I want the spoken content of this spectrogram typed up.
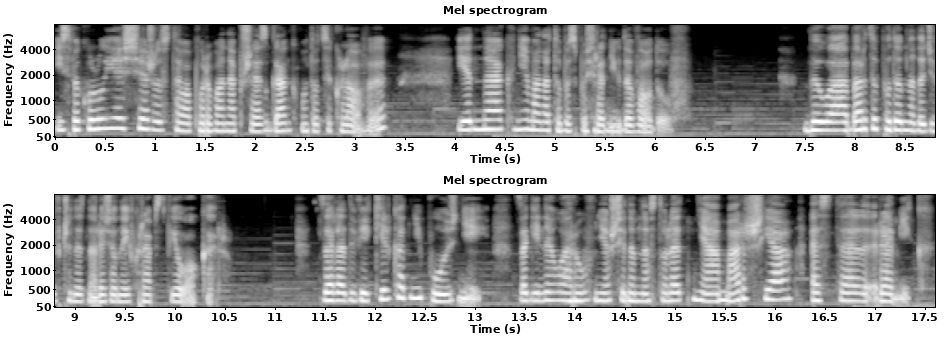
i spekuluje się, że została porwana przez gang motocyklowy, jednak nie ma na to bezpośrednich dowodów. Była bardzo podobna do dziewczyny znalezionej w hrabstwie Walker. Zaledwie kilka dni później zaginęła również 17-letnia Marcia Estelle Remik,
